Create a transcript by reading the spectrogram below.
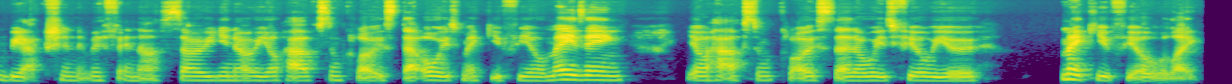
reaction within us. So, you know, you'll have some clothes that always make you feel amazing you'll have some clothes that always feel you make you feel like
